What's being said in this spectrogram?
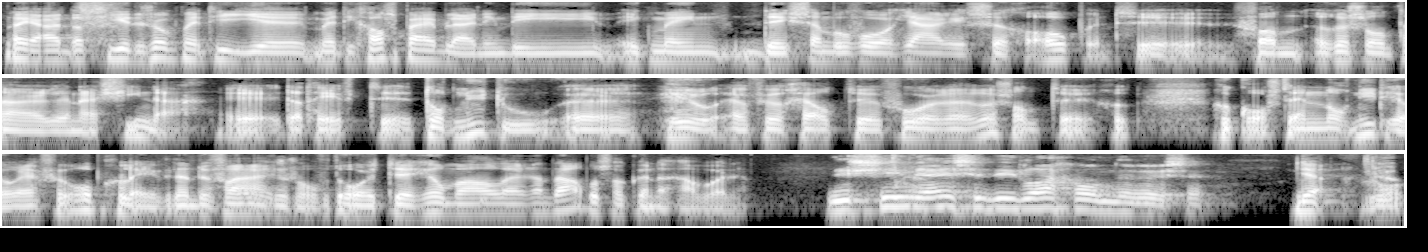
Nou ja, dat zie je dus ook met die, uh, met die gaspijpleiding die, ik meen, december vorig jaar is uh, geopend. Uh, van Rusland naar, naar China. dat heeft tot nu toe heel erg veel geld voor Rusland ge gekost. En nog niet heel erg veel opgeleverd. En de vraag is of het ooit helemaal rendabel zou kunnen gaan worden. Die Chinezen die lachen om de Russen. Ja. ja.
